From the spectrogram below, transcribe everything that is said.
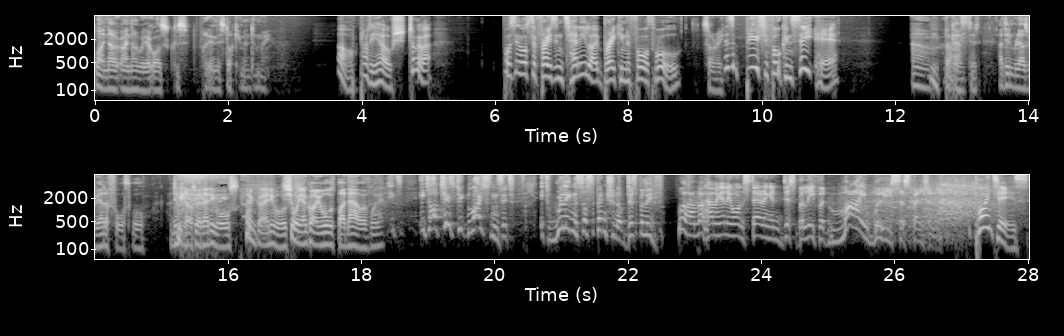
well, I know I know what it was because we put it in this document, didn't we? Oh, bloody hell. Sh- Talk about. What's, it, what's the phrase in telly? Like breaking the fourth wall? Sorry. There's a beautiful conceit here. Oh, You okay. bastard. I didn't realise we had a fourth wall. I didn't realise we had any walls. I haven't got any walls. Sure, you haven't got any walls by now, have we? It's it's artistic license. It's it's willing suspension of disbelief. Well, I'm not having anyone staring in disbelief at my willy suspension. Point is,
